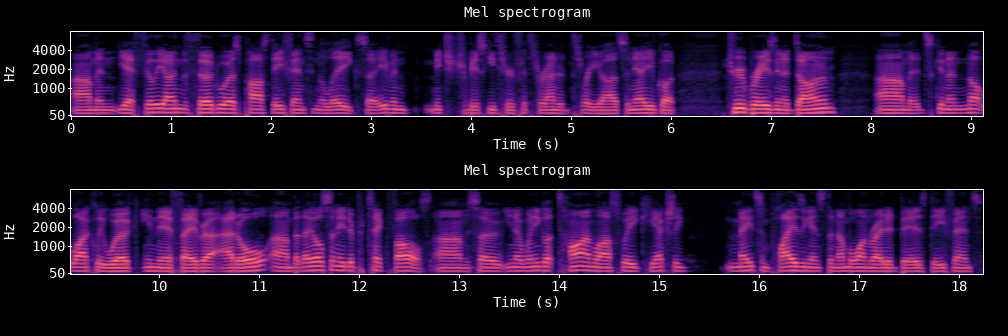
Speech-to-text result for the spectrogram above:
Um, and yeah, Philly owned the third worst pass defense in the league. So even Mitch Trubisky threw for 303 yards. So now you've got Drew Brees in a dome. Um, it's going to not likely work in their favor at all. Um, but they also need to protect Foles. Um, so you know when he got time last week, he actually made some plays against the number one rated Bears defense.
